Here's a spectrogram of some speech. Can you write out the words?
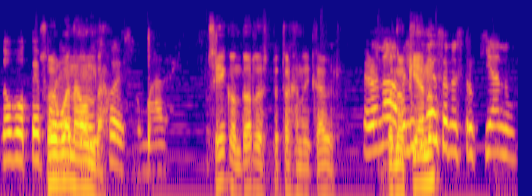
No voté soy por buena pero onda. hijo de su madre. Sí, con todo respeto a Henry Cavill. Pero nada, Bueno, felicidades a nuestro Keanu.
